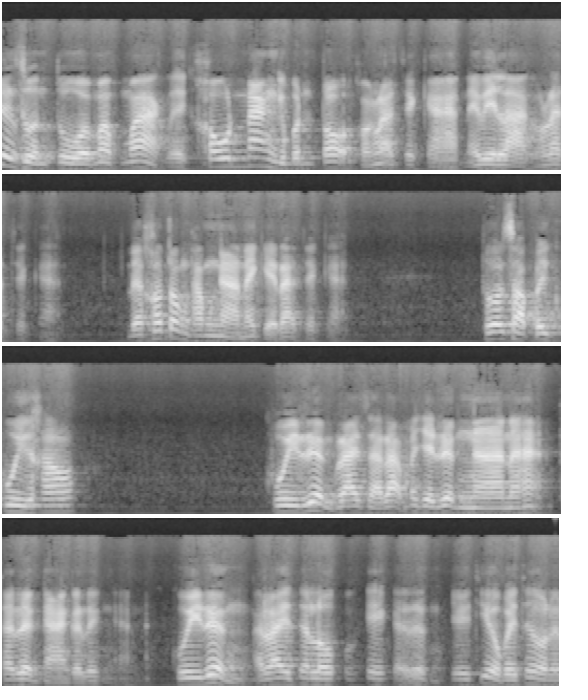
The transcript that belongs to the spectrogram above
เรื่องส่วนตัวมาก ๆ เลย เขานั่งอยู่บนโต๊ะของราชการ ในเวลาของราชการ แล้วเขาต้องทำงานให้แก่ราชการ โทรศัพท์ไปคุยเขาคุยเรื่องไร้สาระไม่ใช่เรื่องงานนะฮะ ถ้าเรื่องงานก็เรื่องงาน คุยเรื่องอะไรตลกโอเคก็เรื่องไปเที่ยวไปเที่ยวอะไร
